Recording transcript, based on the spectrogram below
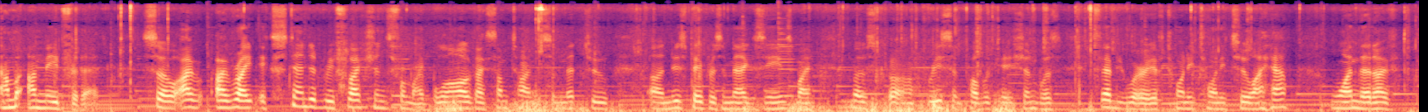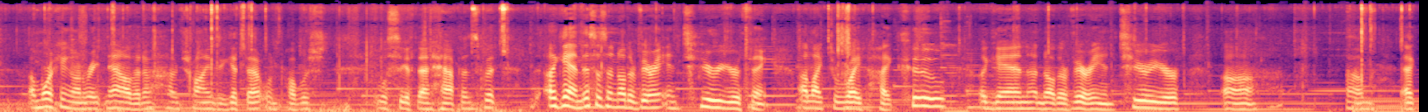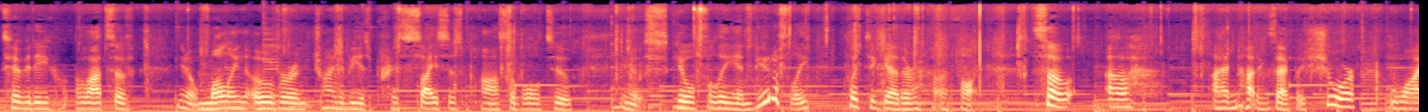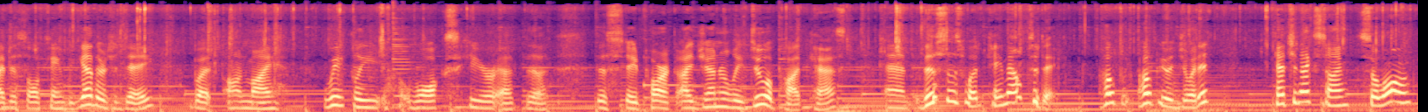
I'm, I'm made for that. So I, I, write extended reflections for my blog. I sometimes submit to uh, newspapers and magazines. My most uh, recent publication was February of 2022. I have one that I've I'm working on right now that I'm, I'm trying to get that one published. We'll see if that happens. But again, this is another very interior thing. I like to write haiku. Again, another very interior uh, um, activity. Lots of, you know, mulling over and trying to be as precise as possible to, you know, skillfully and beautifully put together a thought. So, uh, I'm not exactly sure why this all came together today, but on my weekly walks here at the this state park, I generally do a podcast, and this is what came out today. Hope hope you enjoyed it. Catch you next time. So long.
